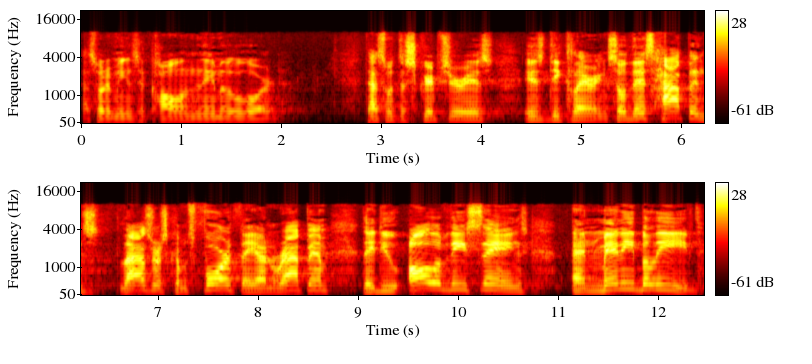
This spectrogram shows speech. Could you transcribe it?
That's what it means to call on the name of the Lord. That's what the scripture is, is declaring. So this happens. Lazarus comes forth, they unwrap him, they do all of these things, and many believed.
